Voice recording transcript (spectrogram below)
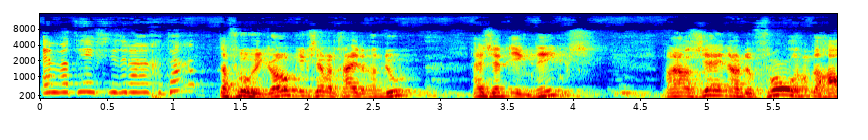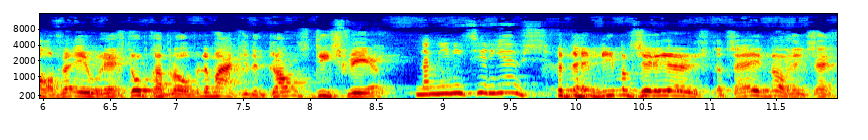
En wat heeft hij eraan gedaan? Dat vroeg ik ook. Ik zei, wat ga je eraan doen? Hij zegt, ik niks. Maar als jij nou de volgende halve eeuw rechtop gaat lopen, dan maak je de kans, die sfeer. Nam je niet serieus? Neem niemand serieus. Dat zei ik nog. Ik zeg,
